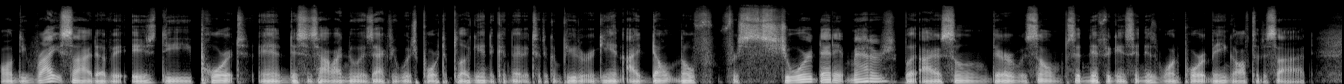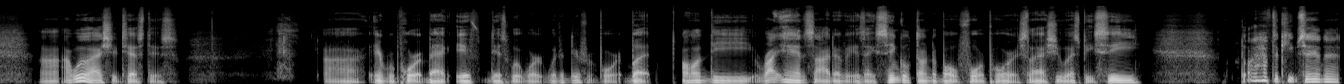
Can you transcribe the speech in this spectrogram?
On the right side of it is the port, and this is how I knew exactly which port to plug in to connect it to the computer. Again, I don't know f- for sure that it matters, but I assume there was some significance in this one port being off to the side. Uh, I will actually test this uh, and report back if this would work with a different port. But on the right hand side of it is a single Thunderbolt 4 port slash USB C. Do I have to keep saying that?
